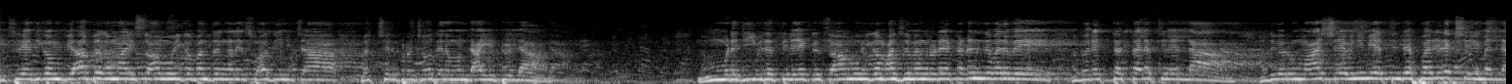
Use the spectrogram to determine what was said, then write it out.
ഇത്രയധികം വ്യാപകമായി സാമൂഹിക ബന്ധങ്ങളെ സ്വാധീനിച്ച മറ്റൊരു പ്രചോദനം ഉണ്ടായിട്ടില്ല. നമ്മുടെ ജീവിതത്തിലേക്ക് സാമൂഹിക മാധ്യമങ്ങളുടെ കടന്നുവരവേ അതൊരൊറ്റ തലത്തിലല്ല. അത് വെറും ആശയവിനിമയത്തിന്റെ പരിരക്ഷയുമല്ല.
